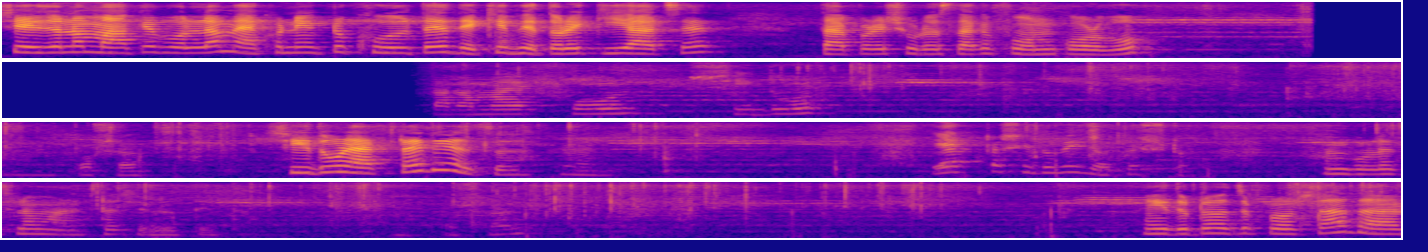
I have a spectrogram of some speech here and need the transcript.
সেই জন্য মাকে বললাম এখনই একটু খুলতে দেখি ভেতরে কি আছে। তারপরে সুরজদাকে ফোন করব। তারা মায়ের ফুল সিঁদুর সিঁদুর একটাই দিয়েছে? একটা সিঁদুরই যথেষ্ট। আমি বলেছিলাম আরেকটা সিঁদুর দিতে এই দুটো হচ্ছে প্রসাদ আর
